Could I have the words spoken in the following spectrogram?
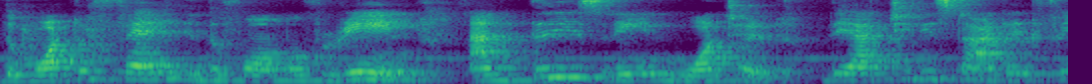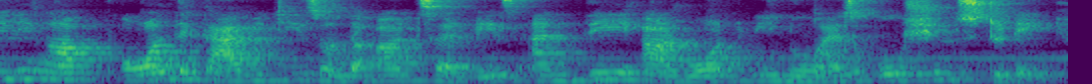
the water fell in the form of rain. And this rain water they actually started filling up all the cavities on the earth's surface and they are what we know as oceans today.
